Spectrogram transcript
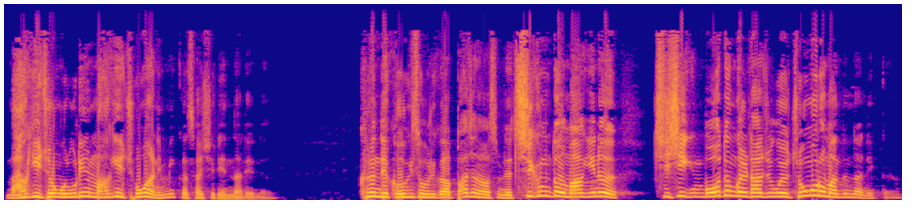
마귀 종을, 우리는 마귀의 종 아닙니까? 사실 옛날에는. 그런데 거기서 우리가 빠져나왔습니다. 지금도 마귀는 지식 모든 걸 다 주고 종으로 만든다니까요.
